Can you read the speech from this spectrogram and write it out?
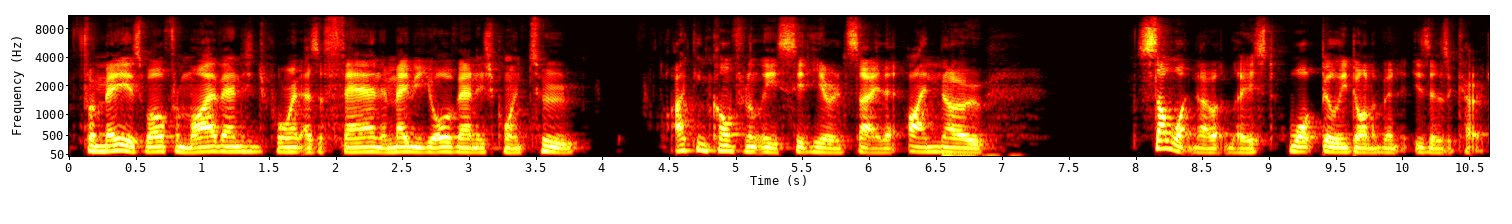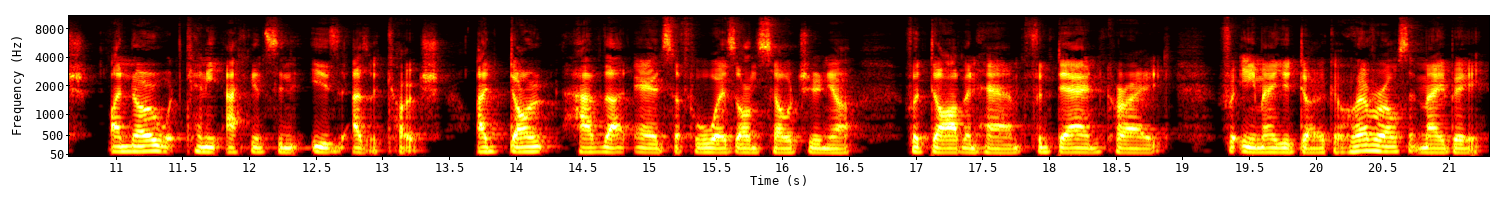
for me as well, from my vantage point as a fan, and maybe your vantage point too, I can confidently sit here and say that I know somewhat know at least what Billy Donovan is as a coach. I know what Kenny Atkinson is as a coach. I don't have that answer for Wes Unseld Jr., for Darvin Ham, for Dan Craig, for Ime Udoka, whoever else it may be.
